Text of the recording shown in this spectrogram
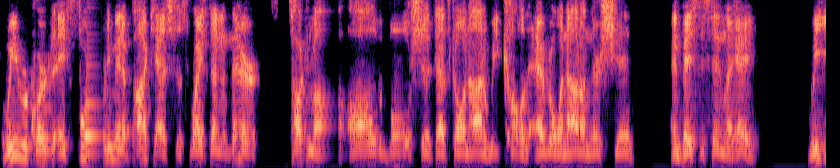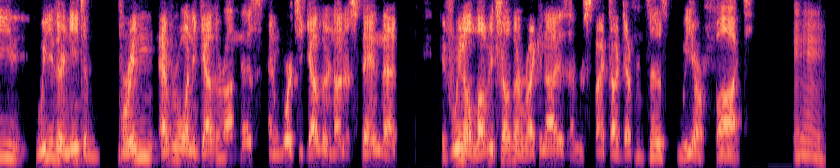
We recorded a 40 minute podcast just right then and there, talking about all the bullshit that's going on. We called everyone out on their shit and basically saying like, hey, we we either need to bring everyone together on this and work together and understand that if we don't love each other and recognize and respect our differences, we are fucked. Mm-hmm.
